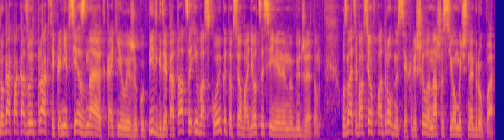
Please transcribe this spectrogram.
Но, как показывает практика, не все знают, какие лыжи купить, где кататься и во сколько это все обойдется семейному бюджету. Узнать обо всем в подробностях решила наша съемочная группа.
